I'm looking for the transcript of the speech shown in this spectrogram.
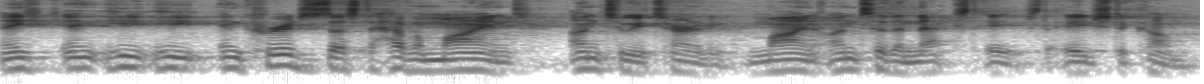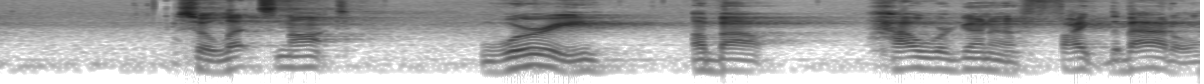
And he, and he, he encourages us to have a mind unto eternity, mind unto the next age, the age to come. So let's not worry about how we're going to fight the battle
